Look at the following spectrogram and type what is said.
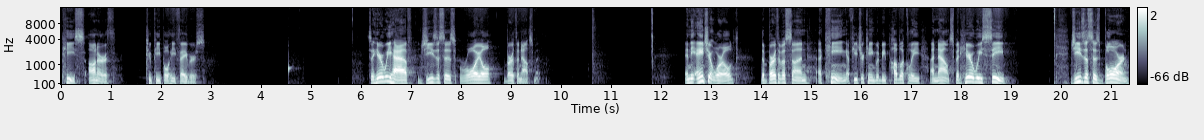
peace on earth to people he favors. So here we have Jesus' royal birth announcement. In the ancient world, the birth of a son, a king, a future king, would be publicly announced. But here we see Jesus is born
